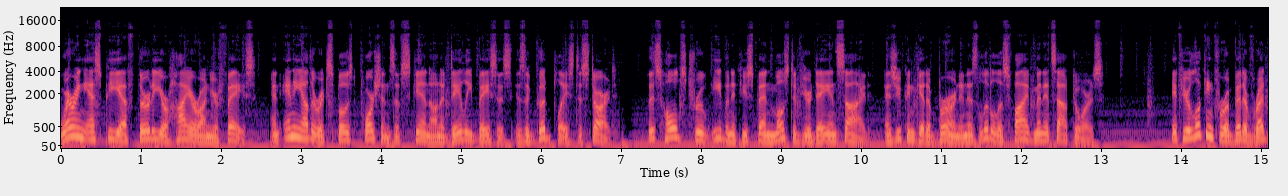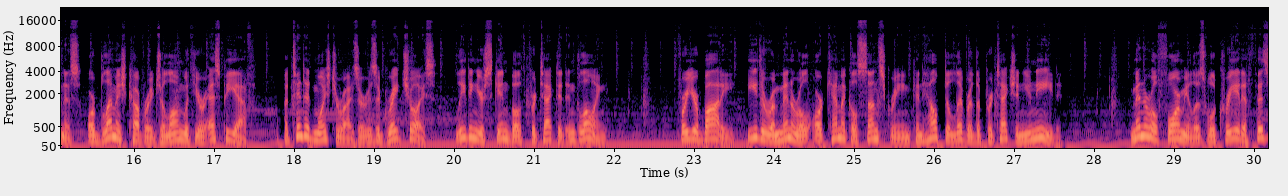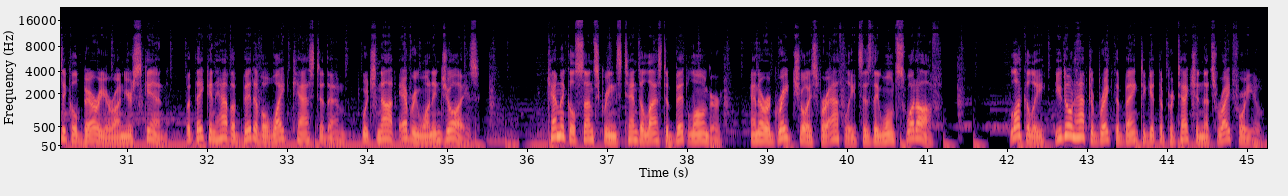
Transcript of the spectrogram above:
Wearing SPF 30 or higher on your face and any other exposed portions of skin on a daily basis is a good place to start. This holds true even if you spend most of your day inside, as you can get a burn in as little as 5 minutes outdoors. If you're looking for a bit of redness or blemish coverage along with your SPF, a tinted moisturizer is a great choice, leaving your skin both protected and glowing. For your body, either a mineral or chemical sunscreen can help deliver the protection you need. Mineral formulas will create a physical barrier on your skin, but they can have a bit of a white cast to them, which not everyone enjoys. Chemical sunscreens tend to last a bit longer, and are a great choice for athletes as they won't sweat off. Luckily, you don't have to break the bank to get the protection that's right for you.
